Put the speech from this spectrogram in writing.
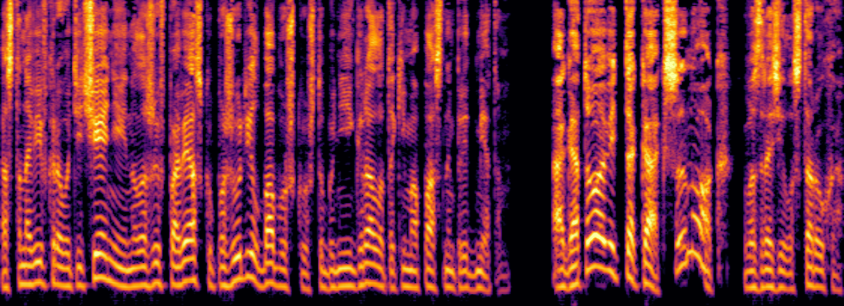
Остановив кровотечение и наложив повязку, пожурил бабушку, чтобы не играла таким опасным предметом. «А готовить-то как, сынок?» — возразила старуха.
